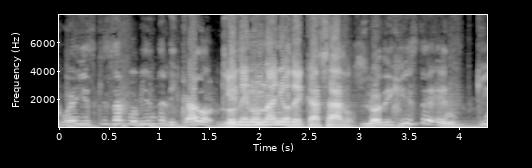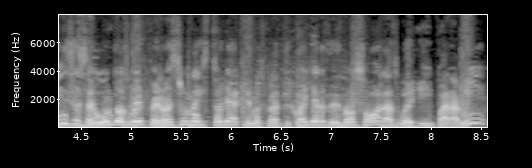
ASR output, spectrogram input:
güey, es que es algo bien delicado. Tienen un año de casados. Lo dijiste en 15 segundos, güey, pero es una historia que nos platicó ayer de dos horas, güey. Y para mí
